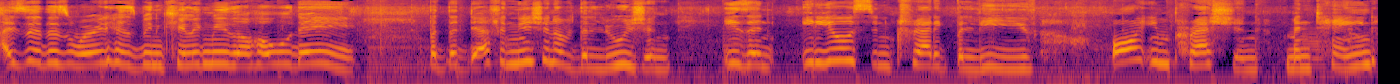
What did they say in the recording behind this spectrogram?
I said this word has been killing me the whole day. But the definition of delusion is an idiosyncratic belief or impression maintained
